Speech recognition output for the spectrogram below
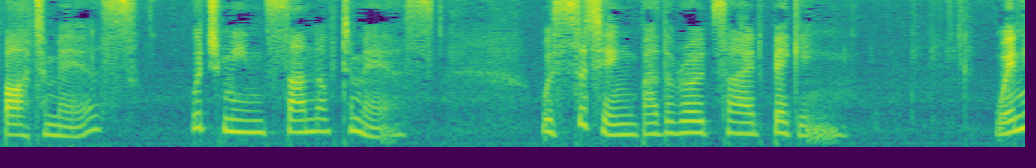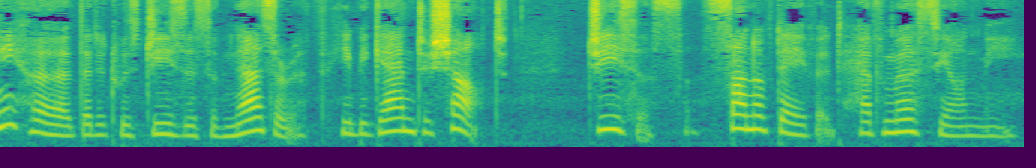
Bartimaeus, which means son of Timaeus, was sitting by the roadside begging. When he heard that it was Jesus of Nazareth, he began to shout, Jesus, son of David, have mercy on me.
